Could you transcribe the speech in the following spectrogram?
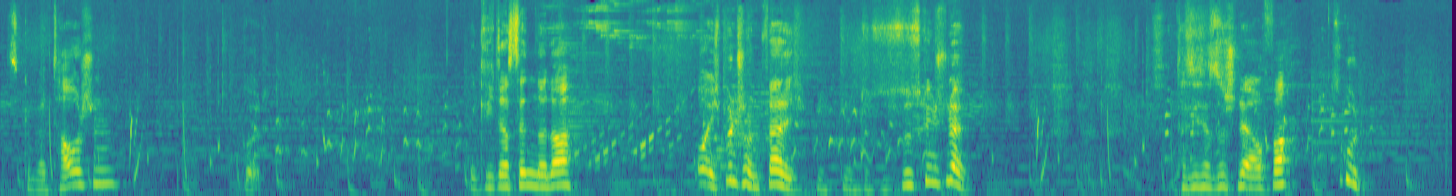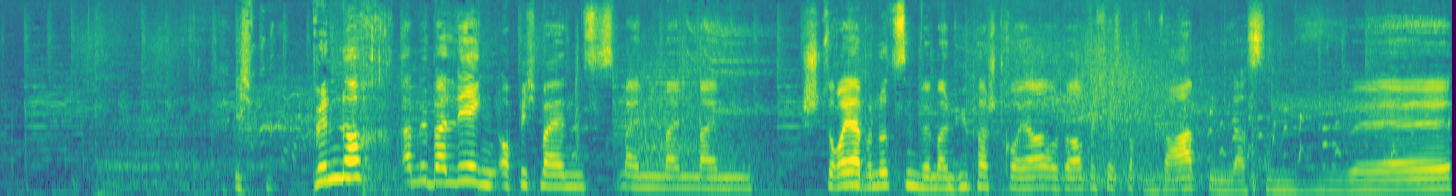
Jetzt können wir tauschen. Gut. Wie kriegt das hin, oder? Oh, ich bin schon fertig. Das, das ging schnell. Dass ich das so schnell aufwach. Ist gut. Ich bin noch am überlegen, ob ich meinen mein, mein, mein Steuer benutzen will, meinen Hyperstreuer, oder ob ich jetzt noch warten lassen will.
